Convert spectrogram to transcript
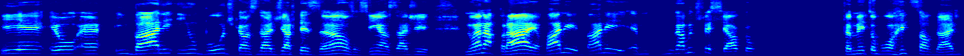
e eu, é, em Bali, em Ubud, que é uma cidade de artesãos, assim, uma cidade... Não é na praia. Bali, Bali é um lugar muito especial, que eu também estou morrendo de saudade,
